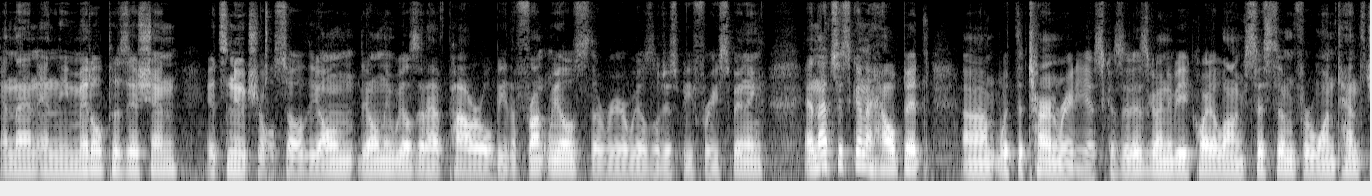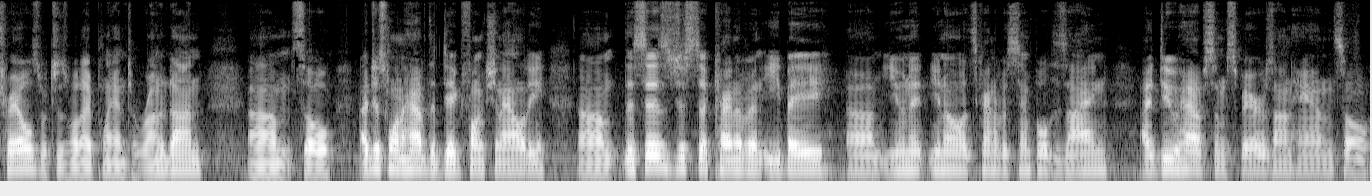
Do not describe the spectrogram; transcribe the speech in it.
And then in the middle position, it's neutral. So the, on, the only wheels that have power will be the front wheels. The rear wheels will just be free spinning. And that's just going to help it um, with the turn radius because it is going to be quite a long system for 1 10th trails, which is what I plan to run it on. Um, so I just want to have the dig functionality. Um, this is just a kind of an eBay um, unit, you know, it's kind of a simple design. I do have some spares on hand, so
